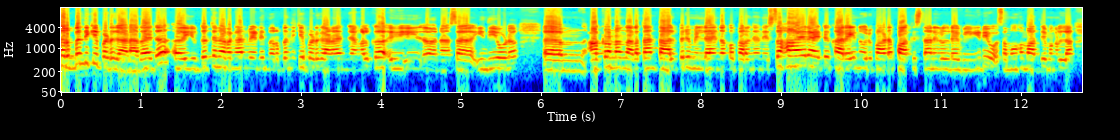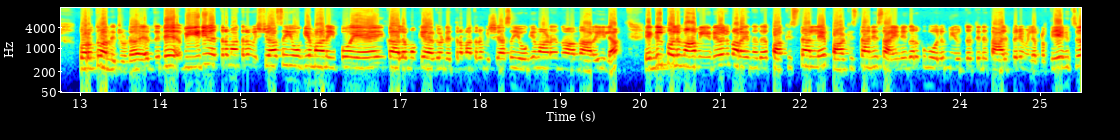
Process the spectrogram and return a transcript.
നിർബന്ധിക്കപ്പെടുകയാണ്. അതായത് യുദ്ധത്തിന് ഇറങ്ങാൻ വേണ്ടി നിർബന്ധിക്കപ്പെടുകയാണ്. ഞങ്ങൾക്ക് ഈ ഇന്ത്യയോട് ആക്രമണം നടത്താൻ താല്പര്യമില്ല എന്നൊക്കെ പറഞ്ഞ് നിസ്സഹായരായിട്ട് കരയുന്ന ഒരുപാട് പാകിസ്ഥാനികളുടെ വീഡിയോ സമൂഹ മാധ്യമങ്ങളിൽ പുറത്തു വന്നിട്ടുണ്ട്. ഇതിന്റെ വീഡിയോ എത്രമാത്രം വിശ്വാസയോഗ്യമാണ്? ഇപ്പോ എ ഐ കാലമൊക്കെ ആയതുകൊണ്ട് എത്രമാത്രം വിശ്വാസയോഗ്യമാണ് അന്ന് അറിയില്ല. എങ്കിൽ പോലും ആ വീഡിയോയിൽ പറയുന്നത് പാകിസ്ഥാനിലെ പാകിസ്ഥാനി സൈനികർക്ക് പോലും യുദ്ധത്തിന് താല്പര്യമില്ല. പ്രത്യേകിച്ച്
